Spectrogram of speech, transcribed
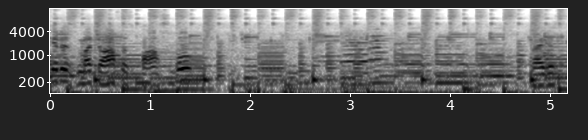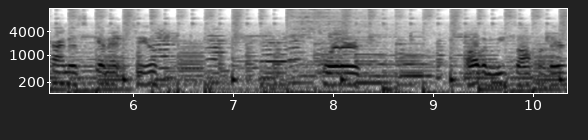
get as much off as possible. I just kind of skin it too, to where there's all the meat's off of there.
